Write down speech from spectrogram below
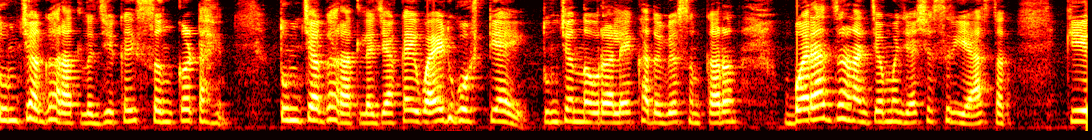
तुमच्या घरातलं जे काही संकट आहे तुमच्या घरातल्या ज्या काही वाईट गोष्टी आहे तुमच्या नवऱ्याला एखादं व्यसन कारण बऱ्याच जणांच्या म्हणजे अशा स्त्रिया असतात की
